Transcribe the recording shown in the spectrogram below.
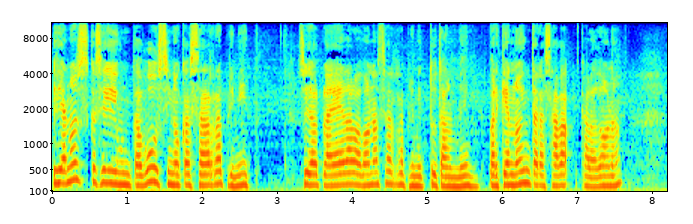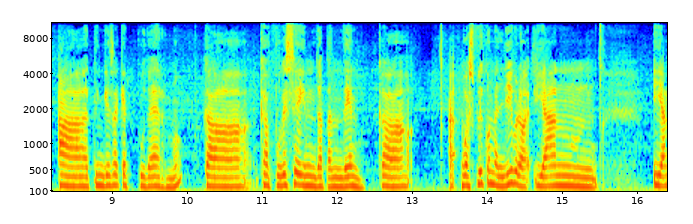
Ja no és que sigui un tabú, sinó que s'ha reprimit. O sigui, el plaer de la dona s'ha reprimit totalment, perquè no interessava que la dona uh, tingués aquest poder, no? Que, que pogués ser independent, que uh, ho explico en el llibre, hi ha, hi ha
